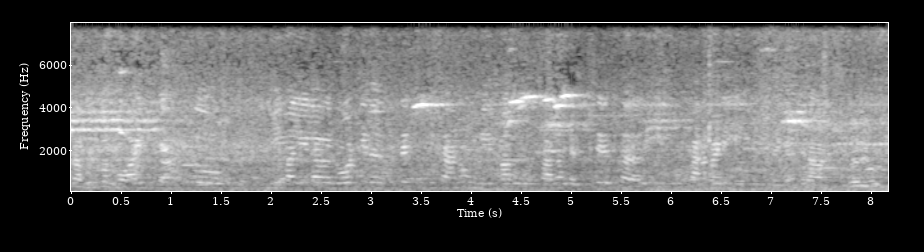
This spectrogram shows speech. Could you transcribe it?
ప్రభుత్వ బాయ్స్ సో మిమ్మల్ని ఇలా రోడ్ మీద వెళ్తుంటే చూశాను మీరు మాకు చాలా హెల్ప్ చేస్తారని కనబడి మీ దగ్గరికి రావడం వెరీ గుడ్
